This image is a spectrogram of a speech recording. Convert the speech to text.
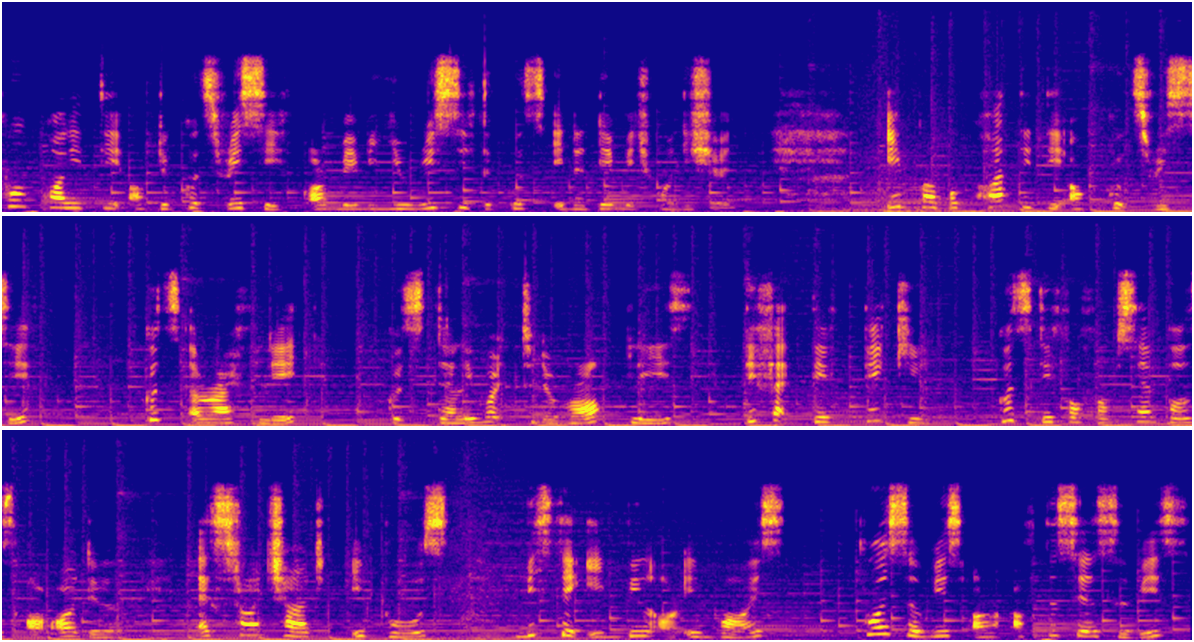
poor quality of the goods received or maybe you receive the goods in a damaged condition. Improper quantity of goods received, goods arrive late, goods delivered to the wrong place, defective packing, goods differ from samples or order, extra charge imposed, mistake in bill or invoice, poor service or after sales service,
